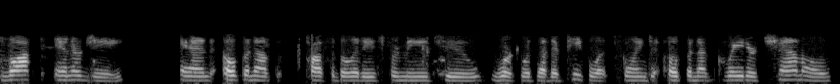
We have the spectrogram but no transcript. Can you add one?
blocked energy and open up possibilities for me to work with other people. It's going to open up greater channels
